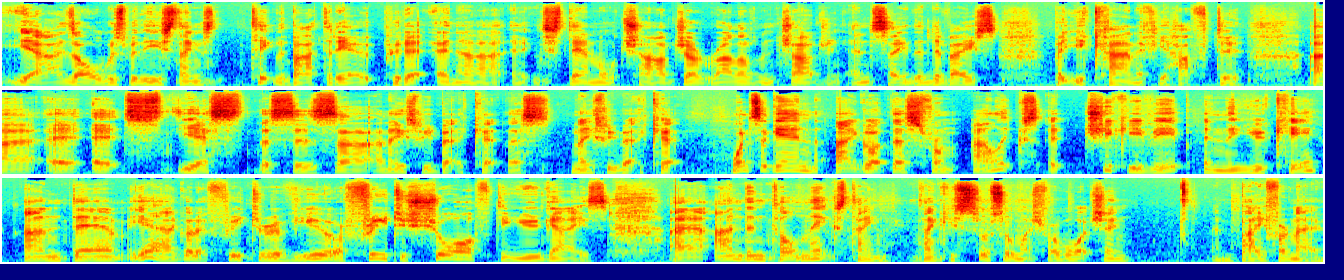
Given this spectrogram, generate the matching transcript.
yeah, as always with these things, take the battery out, put it in a, an external charger rather than charging inside the device, but you can if you have to. Uh, it, it's, yes, this is uh, a nice wee bit of kit, this. Nice wee bit of kit. Once again, I got this from Alex at Cheeky Vape in the UK, and um, yeah, I got it free to review or free to show off to you guys. Uh, and until next time, thank you so, so much for watching, and bye for now.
